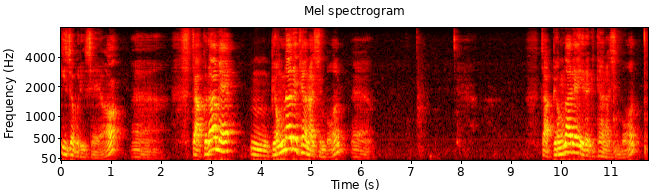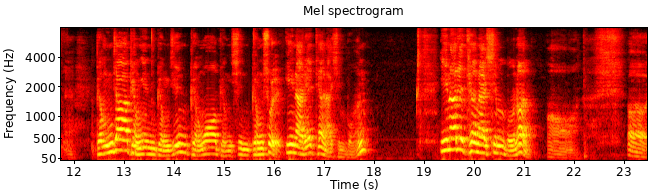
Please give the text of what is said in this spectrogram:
잊어버리세요. 예. 자, 그 다음에, 음, 병날에 태어나신 분, 예. 자, 병날에 이렇게 태어나신 분, 예. 병자, 병인, 병진, 병호, 병신, 병술, 이 날에 태어나신 분, 이 날에 태어나신 분은, 어, 어,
